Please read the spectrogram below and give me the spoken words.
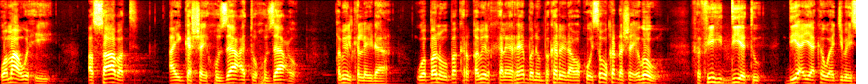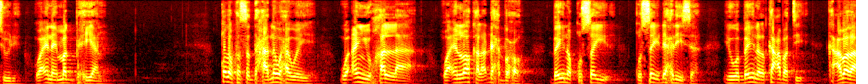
wamaa wixii asaabat ay gashay khusaacatu khusaaco qabiilka la yidhaah wa banuu bakr qabiilka kale ee reer banuu bakr la yidhaha waa kuwa isagu ka dhashay ogow fa fiihi diyatu diye ayaa ka waajibaysuu yidhi waa inay mag bixiyaan. Qodobka saddexaadna waxaa weeye wa an yukhallaa waa in loo kala dhex baxo bayna qusay qusay dhexdiisa iyo wa bayna alkacbati kacbada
